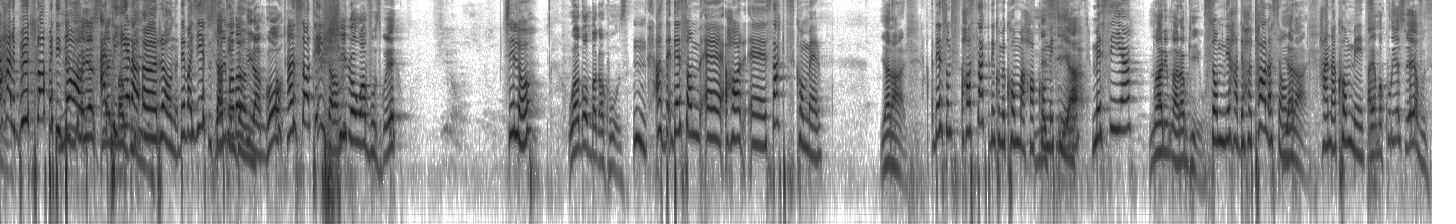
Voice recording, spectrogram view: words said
Det här är budskapet idag. är till era öron. Det var Jesus sa till dem. Han sa till dem, Shiloh, wagombaga kuza mm, alltså den, den som eh, har eh, sagt kommer, yaraje den som har sagt att den kommer komma har kommit. Messia. Messia, mwari mwarabwiwe. Som ni hade hört talas om, yaraje han har kommit. aya makuru yesu yayavuze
